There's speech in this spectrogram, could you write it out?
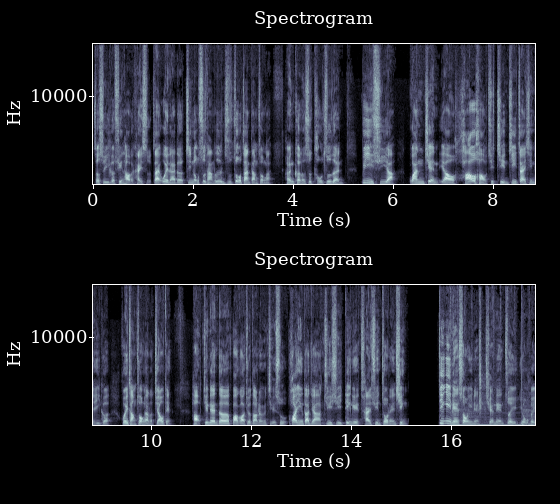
这是一个讯号的开始。在未来的金融市场的认知作战当中啊，很可能是投资人必须啊，关键要好好去谨记在心的一个非常重要的焦点。好，今天的报告就到那边结束，欢迎大家继续订阅财讯周年庆，订一年送一年，全年最优惠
